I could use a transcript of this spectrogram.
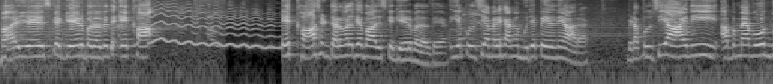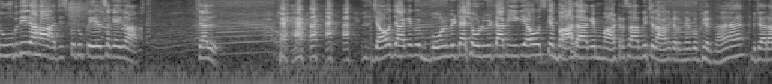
भाई ये इसके गेयर बदलते थे एक खा एक खास इंटरवल के बाद इसके गेयर बदलते हैं। ये पुलसिया मेरे ख्याल में मुझे पेलने आ रहा है। बेटा पुलसिया आए नहीं अब मैं वो नूब नहीं रहा जिसको तू पेल सकेगा। चल। जाओ जाके कोई बोनविटा शोनविटा पी गया उसके बाद आगे मास्टर साहब के चलान करने को फिरना है। बेचारा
